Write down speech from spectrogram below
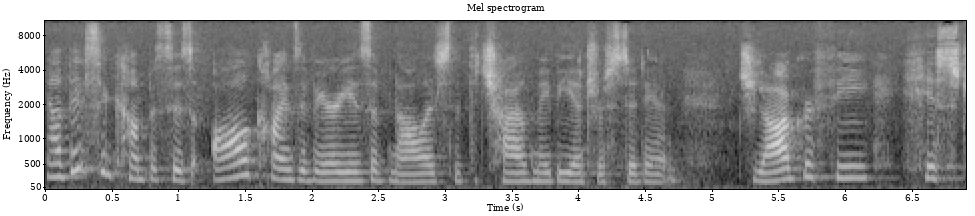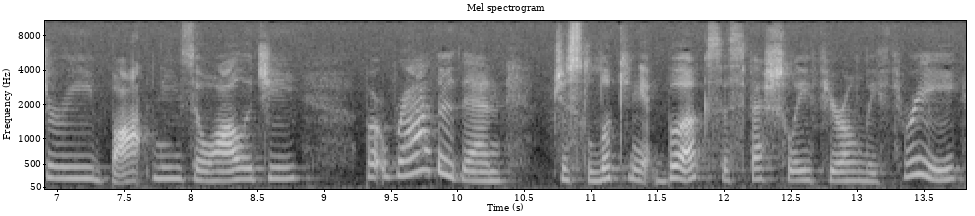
Now, this encompasses all kinds of areas of knowledge that the child may be interested in geography, history, botany, zoology. But rather than just looking at books, especially if you're only three,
